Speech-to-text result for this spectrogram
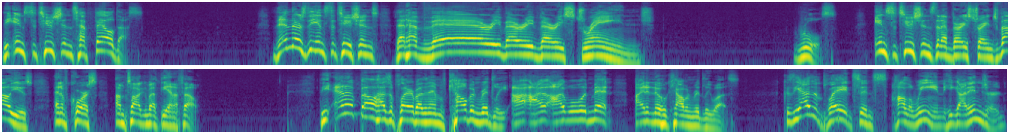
The institutions have failed us. Then there's the institutions that have very, very, very strange rules. Institutions that have very strange values. And of course, I'm talking about the NFL. The NFL has a player by the name of Calvin Ridley. I, I, I will admit, I didn't know who Calvin Ridley was because he hasn't played since Halloween. He got injured.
